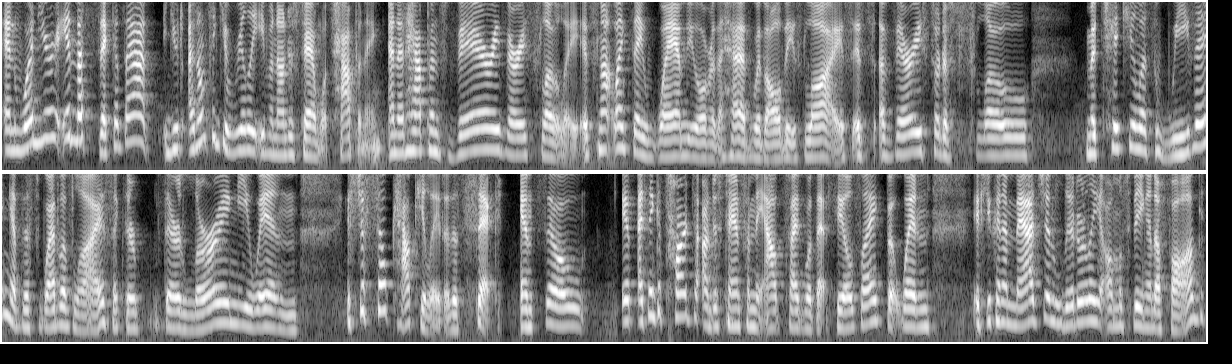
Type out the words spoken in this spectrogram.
And when you're in the thick of that, you, I don't think you really even understand what's happening. And it happens very, very slowly. It's not like they wham you over the head with all these lies. It's a very sort of slow, meticulous weaving of this web of lies. Like they're they're luring you in. It's just so calculated. It's sick. And so it, I think it's hard to understand from the outside what that feels like. But when, if you can imagine literally almost being in a fog,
